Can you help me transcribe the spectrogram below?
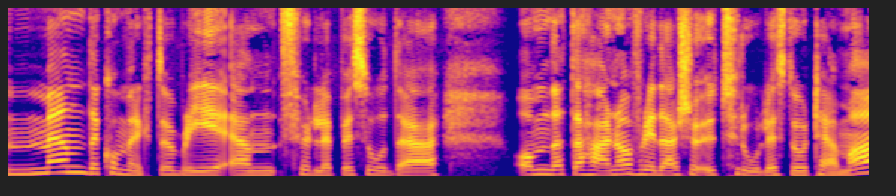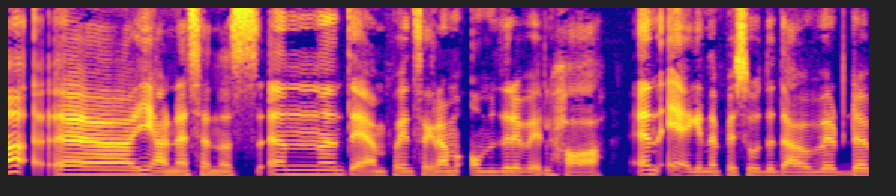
Men det kommer ikke til å bli en full episode om dette her nå, fordi det er så utrolig stort tema. Uh, gjerne send oss en DM på Instagram om dere vil ha en egen episode der det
